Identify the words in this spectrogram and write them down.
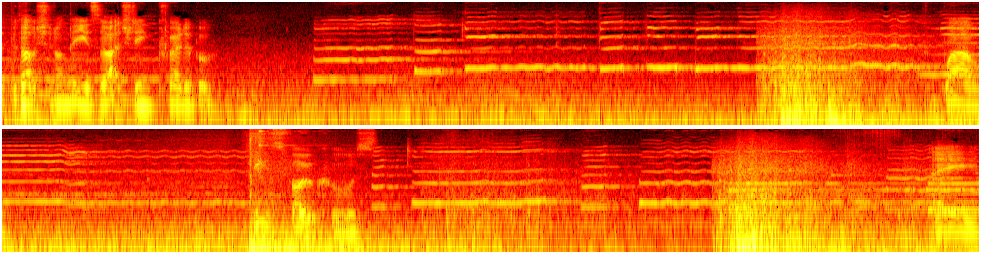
production on these are actually incredible. Wow. These vocals. Hey.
